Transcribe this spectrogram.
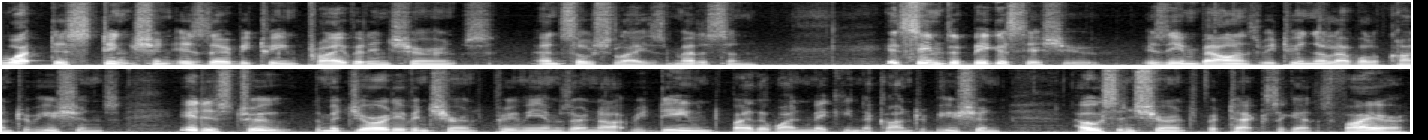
What distinction is there between private insurance and socialized medicine? It seems the biggest issue is the imbalance between the level of contributions. It is true, the majority of insurance premiums are not redeemed by the one making the contribution. House insurance protects against fire,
